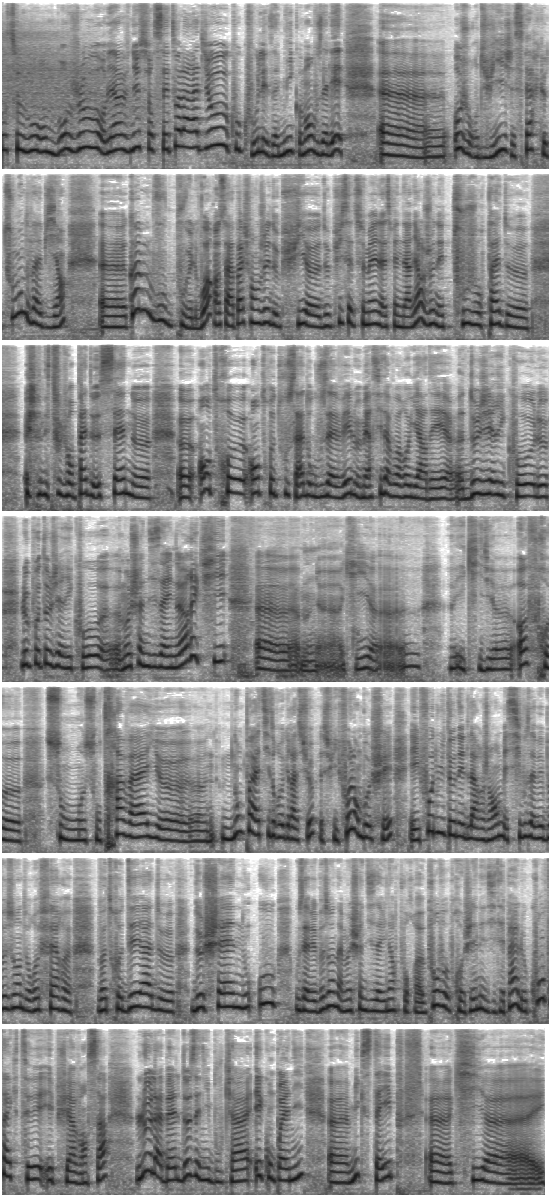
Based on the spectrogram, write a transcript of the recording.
bonjour tout le monde, bonjour, bienvenue sur C'est toi la radio. Coucou les amis, comment vous allez euh, aujourd'hui? J'espère que tout le monde va bien. Euh, comme vous pouvez le voir, hein, ça n'a pas changé depuis, euh, depuis cette semaine, la semaine dernière. Je n'ai toujours pas de, je n'ai toujours pas de scène entre, tout ça. Donc vous avez le merci d'avoir regardé de Jericho, le, le poteau Jericho, motion designer, et qui et qui euh, offre euh, son, son travail, euh, non pas à titre gracieux, parce qu'il faut l'embaucher et il faut lui donner de l'argent, mais si vous avez besoin de refaire votre DA de, de chaîne ou vous avez besoin d'un motion designer pour, pour vos projets, n'hésitez pas à le contacter. Et puis avant ça, le label de Zenibuka et compagnie, Mixtape, qui,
